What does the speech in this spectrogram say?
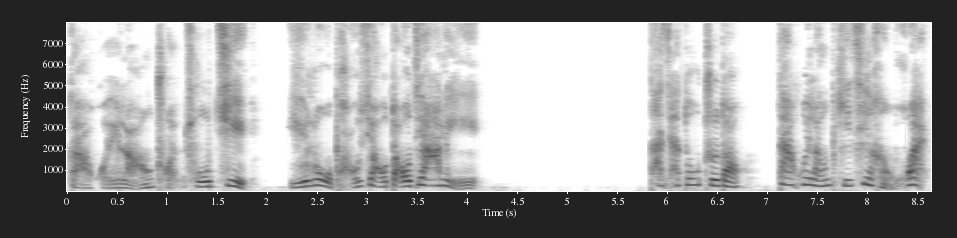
大灰狼喘粗气，一路咆哮到家里。大家都知道，大灰狼脾气很坏，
